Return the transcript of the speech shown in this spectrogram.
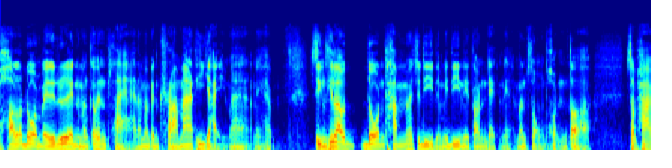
พอเราโดนไปเรื่อยๆเนี่ยมันก็เป็นแผลนะมันเป็นทรามาที่ใหญ่มากนะครับ สิ่งที่เราโดนทำไม่ว่าจะดีหรือไม่ดีในตอนเด็กเนี่ยมันส่งผลต่อสภาพ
